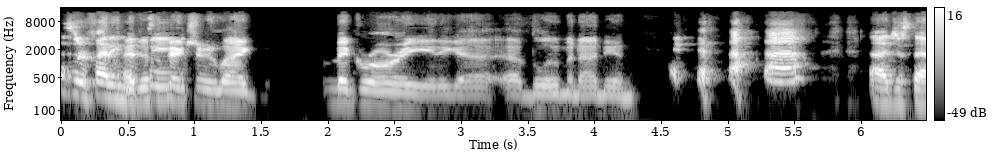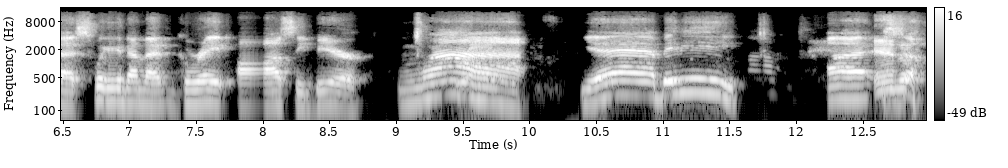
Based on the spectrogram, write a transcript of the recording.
as they're fighting. I just picture like Mick Rory eating a, a bloomin' onion. uh, just uh, swinging down that great Aussie beer. Right. Yeah, baby. Uh, and so,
